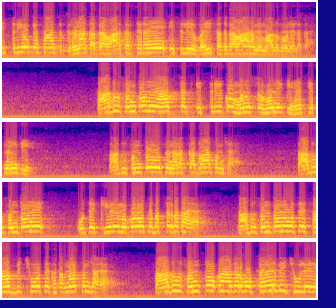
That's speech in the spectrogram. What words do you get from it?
स्त्रियों के साथ घृणा का व्यवहार करते रहे, इसलिए वही सदव्यवहार हमें मालूम होने लगा है। साधु संतों ने आज तक स्त्री को मनुष्य होने की हैसियत नहीं दी है। साधु संतों ने उसे नरक का द्वार समझा है। साधु संतों ने उसे कीड़े मकोड़ों से बदतर बताया है। साधु संतों ने उसे सांप बिच्छुओं से खतरनाक समझाया है। साधु संतों का अगर वो पैर भी छू ले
